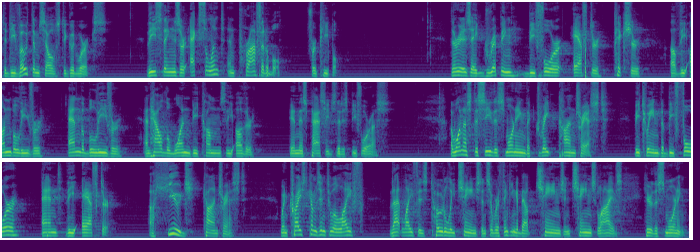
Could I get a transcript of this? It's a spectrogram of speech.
to devote themselves to good works. These things are excellent and profitable for people. There is a gripping before after picture of the unbeliever and the believer and how the one becomes the other in this passage that is before us. I want us to see this morning the great contrast between the before and the after a huge contrast. When Christ comes into a life, that life is totally changed. And so we're thinking about change and changed lives here this morning.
